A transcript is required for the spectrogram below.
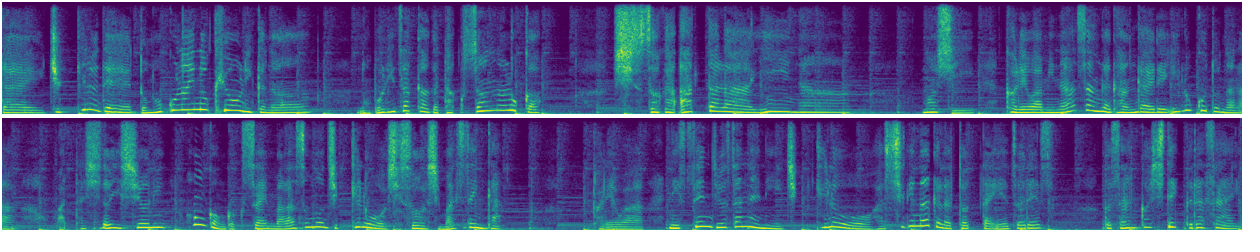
体10キロでどのくらいの距離かな？上り坂がたくさんあるか？疾走があったらいいな。もしこれは皆さんが考えていることなら私と一緒に香港国際マラソンの10キロを疾走しませんか？これは2013年に10キロを走りながら撮った映像です。ご参考してください。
